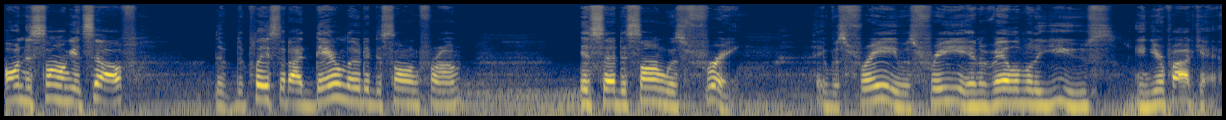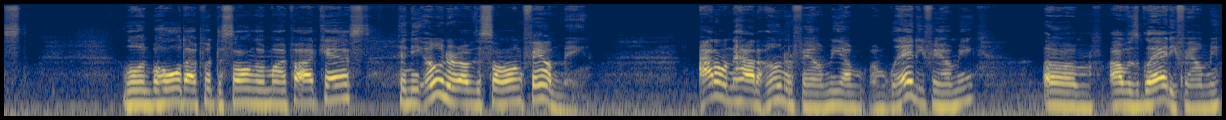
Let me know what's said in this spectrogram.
on the song itself, the, the place that I downloaded the song from, it said the song was free. It was free, it was free and available to use in your podcast. Lo and behold, I put the song on my podcast, and the owner of the song found me. I don't know how the owner found me. I'm, I'm glad he found me. Um, I was glad he found me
